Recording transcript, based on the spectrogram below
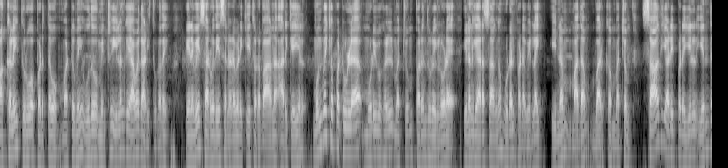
மக்களை துருவப்படுத்தவும் மட்டுமே உதவும் என்று இலங்கை அவதானித்துள்ளது. எனவே சர்வதேச நடவடிக்கை தொடர்பான அறிக்கையில் முன்வைக்கப்பட்டுள்ள முடிவுகள் மற்றும் பரிந்துரைகளோடு இலங்கை அரசாங்கம் உடன்படவில்லை. இனம் மதம் வர்க்கம் மற்றும் சாதி அடிப்படையில் எந்த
